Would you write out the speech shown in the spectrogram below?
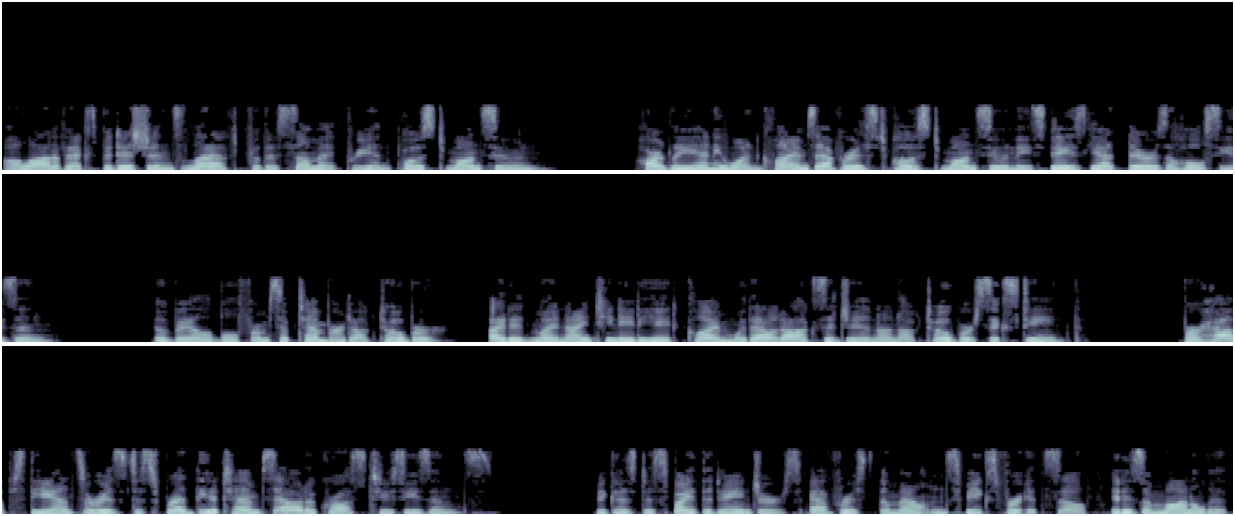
a lot of expeditions left for the summit pre and post-monsoon. Hardly anyone climbs Everest post-monsoon these days yet there is a whole season available from September to October. I did my 1988 climb without oxygen on October 16. Perhaps the answer is to spread the attempts out across two seasons. Because despite the dangers, Everest the mountain speaks for itself. It is a monolith,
